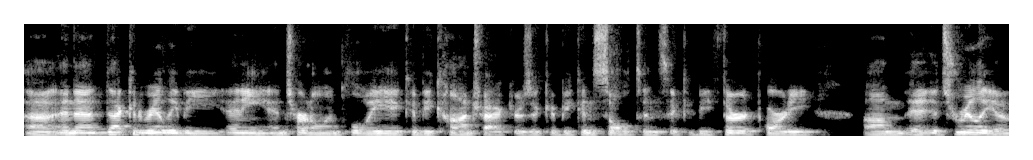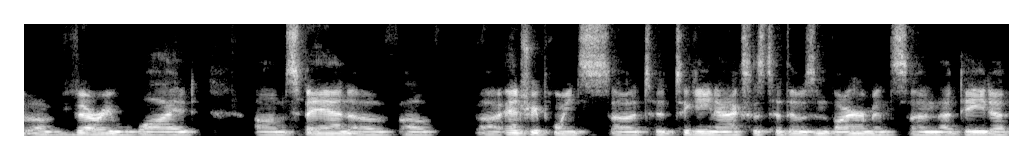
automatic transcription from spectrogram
Uh, and that, that could really be any internal employee, it could be contractors, it could be consultants, it could be third party um, it's really a, a very wide um, span of, of uh, entry points uh, to, to gain access to those environments and that data.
